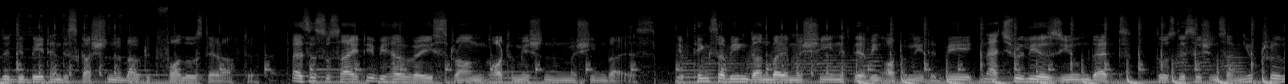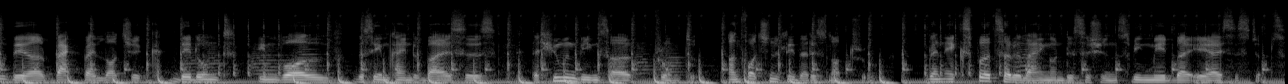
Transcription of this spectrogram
the debate and discussion about it follows thereafter. As a society, we have a very strong automation and machine bias. If things are being done by a machine, if they're being automated, we naturally assume that those decisions are neutral, they are backed by logic, they don't involve the same kind of biases that human beings are prone to. Unfortunately, that is not true when experts are relying on decisions being made by AI systems,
